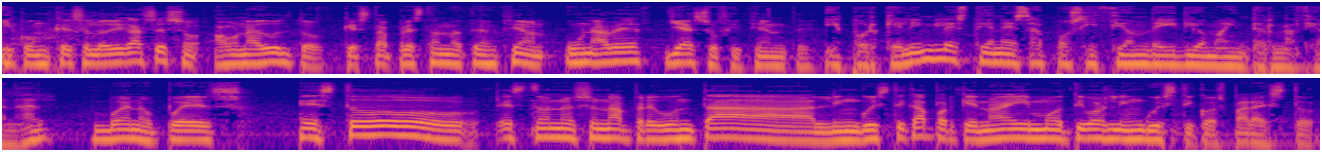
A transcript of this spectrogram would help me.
Y con que se lo digas eso a un adulto que está prestando atención una vez, ya es suficiente. ¿Y por qué el inglés tiene esa posición de idioma internacional? Bueno, pues esto, esto no es una pregunta lingüística porque no hay motivos lingüísticos para esto.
